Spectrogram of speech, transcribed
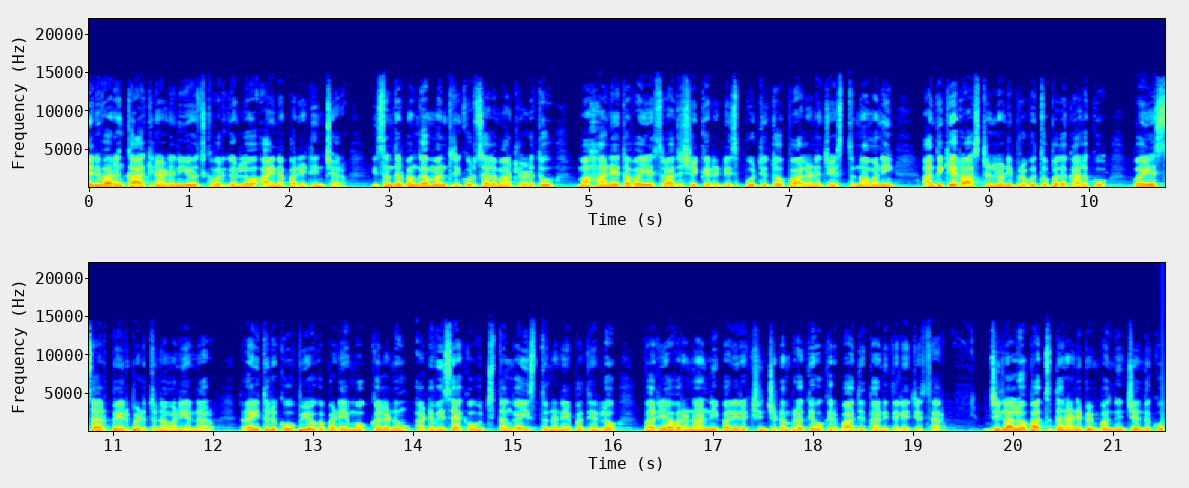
శనివారం కాకినాడ నియోజకవర్గంలో ఆయన పర్యటించారు. ఈ సందర్భంగా మంత్రి కురసాల మాట్లాడుతూ మహానేత వైఎస్ రాజశేఖర రెడ్డి స్ఫూర్తితో పాలన చేస్తున్నామని అందుకే రాష్ట్రంలోని ప్రభుత్వ పథకాలకు వైఎస్ఆర్ పేరు పెడుతున్నామని అన్నారు. రైతులకు ఉపయోగపడే మొక్కలను అటవీ శాఖ ఉచితంగా ఇస్తున్న నేపథ్యంలో పర్యావరణాన్ని పరిరక్షించడం ప్రతి ఒక్కరి బాధ్యత అని తెలియజేశారు. జిల్లాలో పచ్చదనాన్ని పెంపొందించేందుకు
